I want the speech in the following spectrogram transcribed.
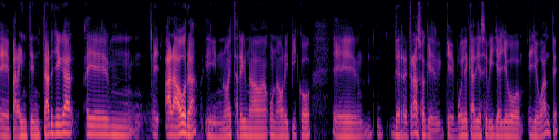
eh, para intentar llegar em, eh, a la hora y no estaré una, hora y pico eh, de retraso, que, voy de Cádiz a Sevilla y llego, llego antes,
